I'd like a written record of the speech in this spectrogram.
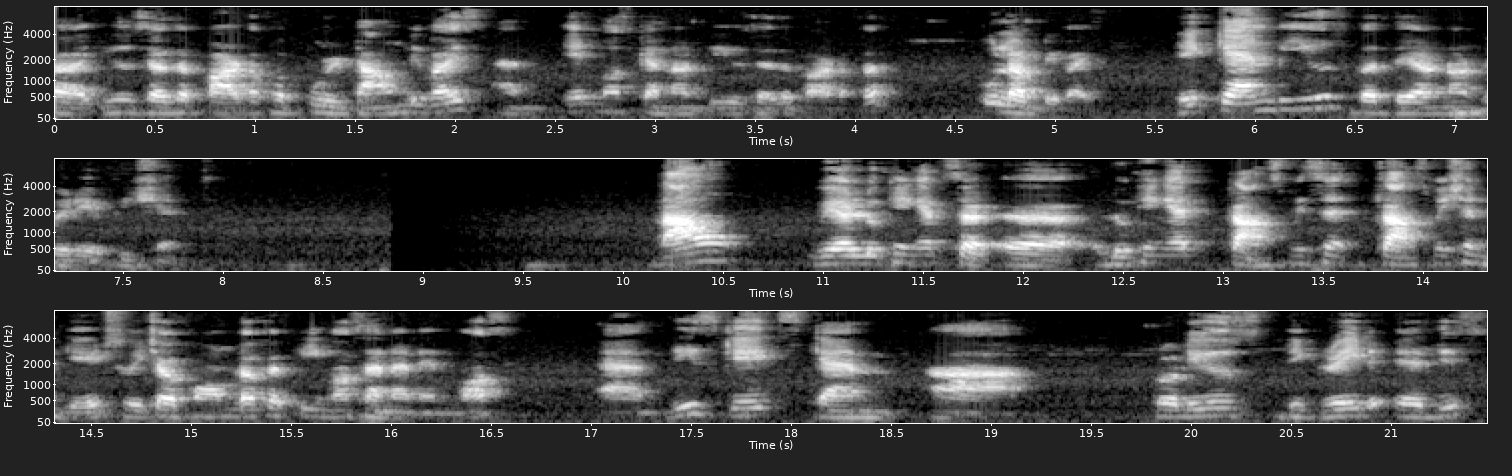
uh, used as a part of a pull down device and NMOS cannot be used as a part of a pull up device. They can be used but they are not very efficient. Now we are looking at uh, looking at transmission transmission gates which are formed of a PMOS and an NMOS and these gates can uh, produce degrade uh, this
